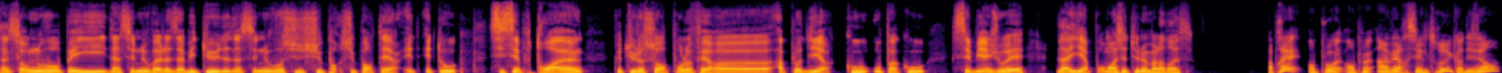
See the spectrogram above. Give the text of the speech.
dans son nouveau pays, dans ses nouvelles habitudes, dans ses nouveaux su- suppor- supporters et, et tout. Si c'est 3-1, que tu le sors pour le faire euh, applaudir, coup ou pas coup, c'est bien joué. Là, hier, pour moi, c'est une maladresse. Après, on peut, on peut inverser le truc en disant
